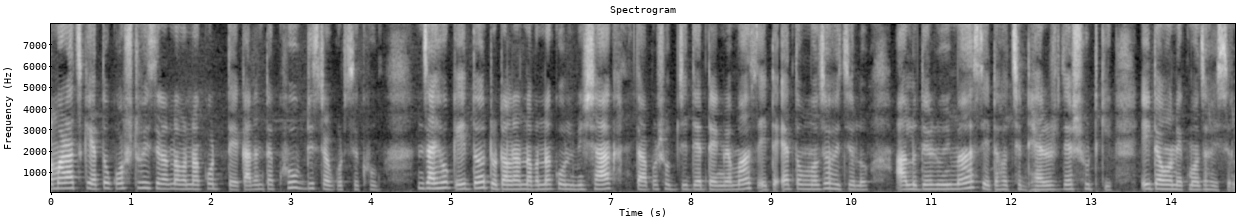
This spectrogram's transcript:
আমার আজকে এত কষ্ট হয়েছে রান্নাবান্না করতে কারেন্টটা খুব ডিস্টার্ব করছে খুব। যাই হোক, এই তো টোটাল রান্নাবান্না, কলমি শাক, তারপর সবজি দিয়ে ট্যাংরা মাছ, এটা এত মজা হয়েছিল। আলু দিয়ে রুই মাছ, এটা হচ্ছে ঢ্যাঁড়স দিয়ে শুটকি, এটাও অনেক মজা হয়েছিল।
